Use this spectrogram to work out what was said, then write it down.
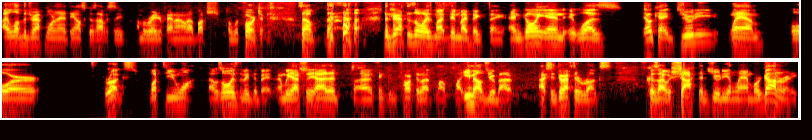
I love the draft more than anything else because obviously I'm a Raider fan. I don't have much to look forward to. So the draft has always my, been my big thing. And going in, it was okay, Jeudy, Lamb, or Ruggs. What do you want? That was always the big debate. And we actually had it. I think we talked about. I emailed you about it. Actually, drafted Ruggs because I was shocked that Jeudy and Lamb were gone already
